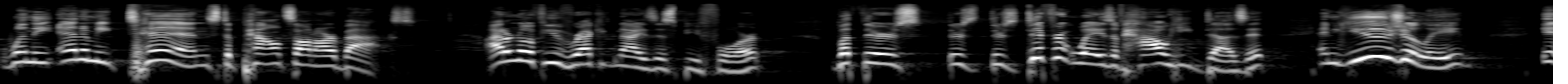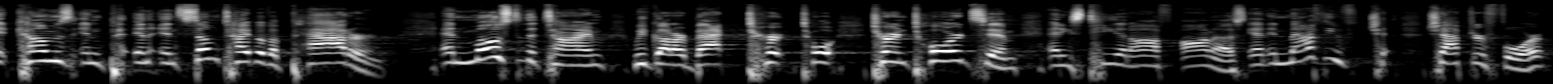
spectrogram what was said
when the enemy tends to pounce on our backs. I don't know if you've recognized this before, but there's, there's, there's different ways of how he does it. And usually it comes in, in, in some type of a pattern. And most of the time, we've got our back tur- to- turned towards him and he's teeing off on us. And in Matthew ch- chapter 4,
